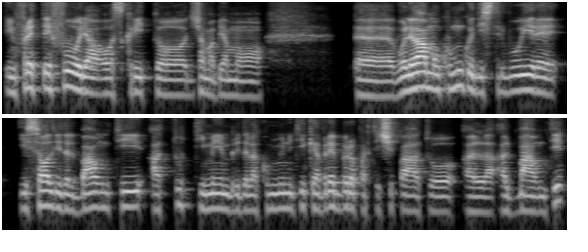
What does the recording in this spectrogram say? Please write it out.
in fretta e furia ho scritto, diciamo, abbiamo, eh, volevamo comunque distribuire i soldi del bounty a tutti i membri della community che avrebbero partecipato al, al bounty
